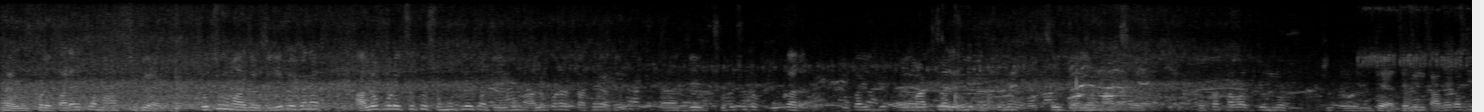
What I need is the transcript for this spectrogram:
হ্যাঁ উপরে পাড়ে একটা মাছ আসে প্রচুর মাছ হয়েছে। যেহেতু এখানে আলো পড়েছে তো সমুদ্রের কাছে এবং আলো পড়ার সাথে সাথে যে ছোটো ছোটো পোকারা পোকাই মাছ জলে সেই জলে মাছ পোকা খাওয়ার জন্য উঠে আছে। এবং কাছাকাছি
